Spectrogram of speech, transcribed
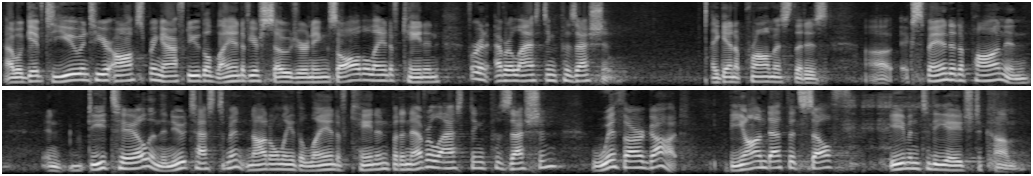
I will give to you and to your offspring after you the land of your sojournings, all the land of Canaan, for an everlasting possession. Again, a promise that is uh, expanded upon in, in detail in the New Testament, not only the land of Canaan, but an everlasting possession with our God, beyond death itself, even to the age to come,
